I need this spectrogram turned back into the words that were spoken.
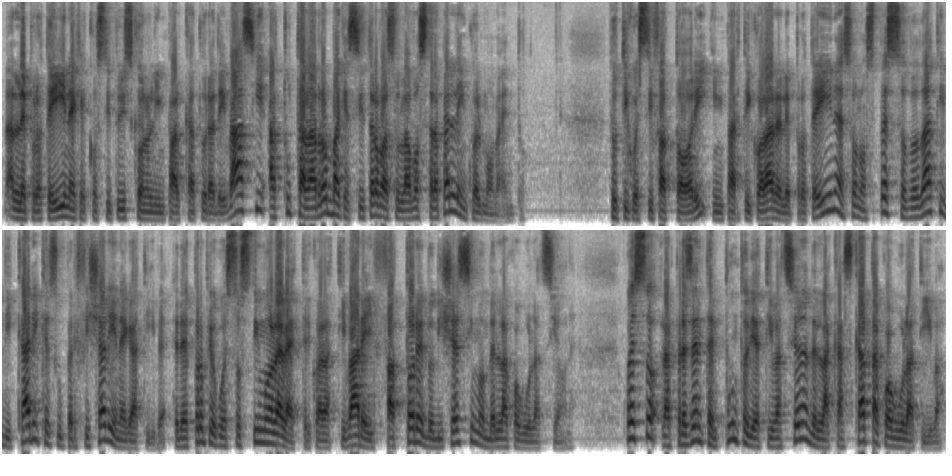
dalle proteine che costituiscono l'impalcatura dei vasi a tutta la roba che si trova sulla vostra pelle in quel momento. Tutti questi fattori, in particolare le proteine, sono spesso dotati di cariche superficiali negative ed è proprio questo stimolo elettrico ad attivare il fattore dodicesimo della coagulazione. Questo rappresenta il punto di attivazione della cascata coagulativa,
